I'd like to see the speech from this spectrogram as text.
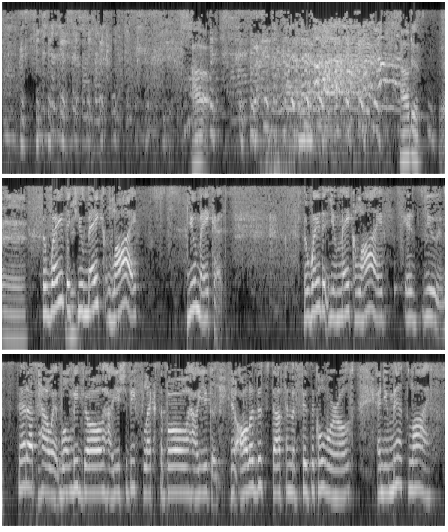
Out of uh, The way that you make life, you make it. The way that you make life is you set up how it won't be dull, how you should be flexible, how you could, you know, all of this stuff in the physical world, and you miss life.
